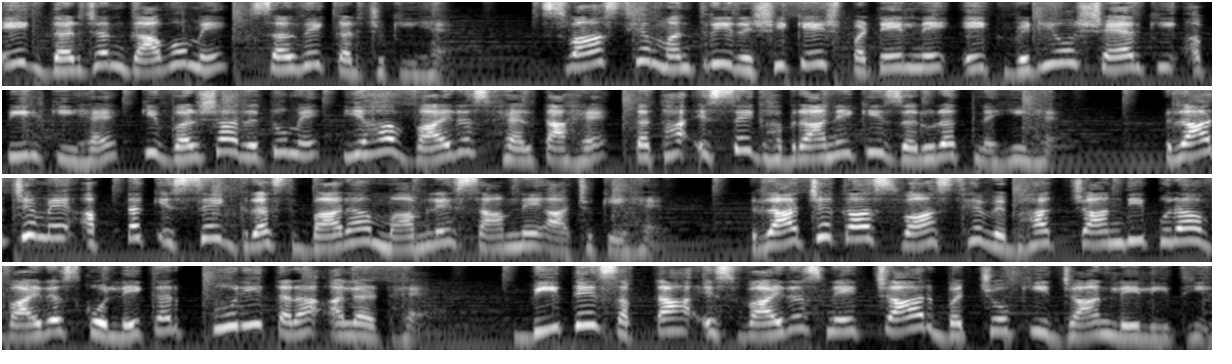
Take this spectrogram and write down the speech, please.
एक दर्जन गाँवों में सर्वे कर चुकी हैं। स्वास्थ्य मंत्री ऋषिकेश पटेल ने एक वीडियो शेयर की अपील की है कि वर्षा ऋतु में यह वायरस फैलता है तथा इससे घबराने की ज़रूरत नहीं है। राज्य में अब तक इससे ग्रस्त 12 मामले सामने आ चुके हैं। राज्य का स्वास्थ्य विभाग चांदीपुरा वायरस को लेकर पूरी तरह अलर्ट है। बीते सप्ताह इस वायरस ने चार बच्चों की जान ले ली थी।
